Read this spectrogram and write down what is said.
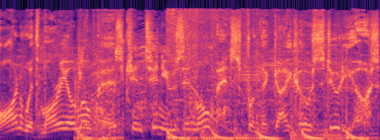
On with Mario Lopez continues in moments from the Geico Studios.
